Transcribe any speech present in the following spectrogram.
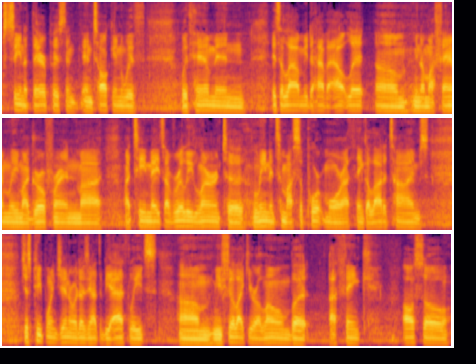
seeing a therapist and, and talking with with him, and it's allowed me to have an outlet. Um, you know, my family, my girlfriend, my my teammates. I've really learned to lean into my support more. I think a lot of times, just people in general, doesn't have to be athletes. Um, you feel like you're alone, but I think also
